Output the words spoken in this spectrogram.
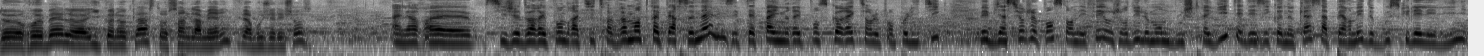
de rebelles iconoclastes au sein de la mairie pour faire bouger les choses? Alors, euh, si je dois répondre à titre vraiment très personnel, et c'est peut-être pas une réponse correcte sur le plan politique, mais bien sûr, je pense qu'en effet, aujourd'hui, le monde bouge très vite et des iconoclastes, ça permet de bousculer les lignes.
